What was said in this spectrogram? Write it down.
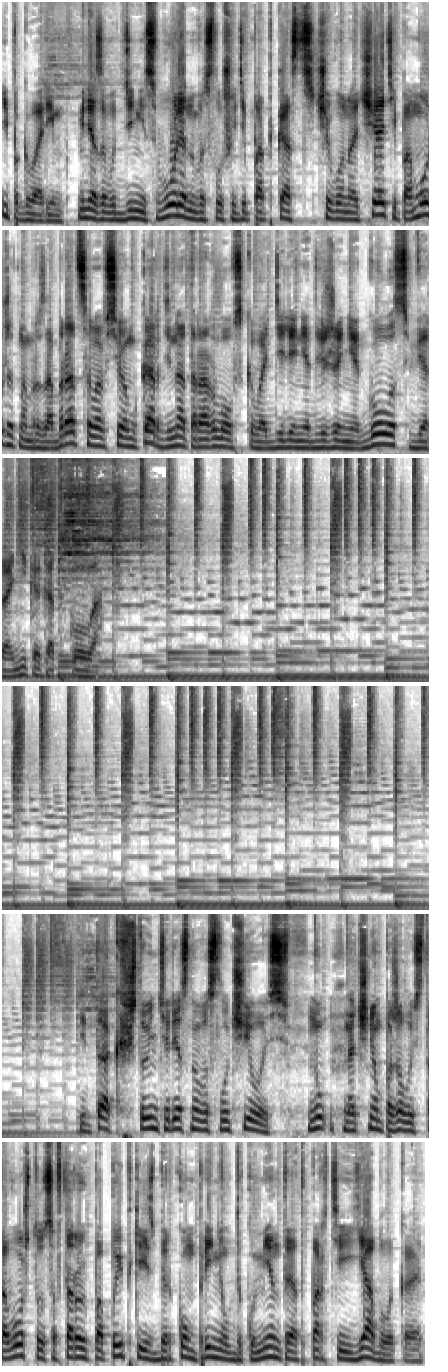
и поговорим. Меня зовут Денис Волин, вы слушаете подкаст «С чего начать» и поможет нам разобраться во всем координатор Орловского отделения движения «Голос» Вероника Каткова. Итак, что интересного случилось? Ну, начнем, пожалуй, с того, что со второй попытки избирком принял документы от партии «Яблоко».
